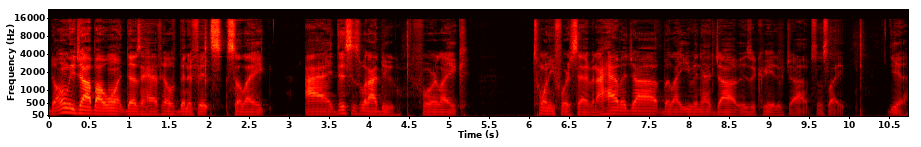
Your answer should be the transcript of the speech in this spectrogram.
the only job I want doesn't have health benefits. So like I this is what I do for like 24/7. I have a job, but like even that job is a creative job. So it's like yeah,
